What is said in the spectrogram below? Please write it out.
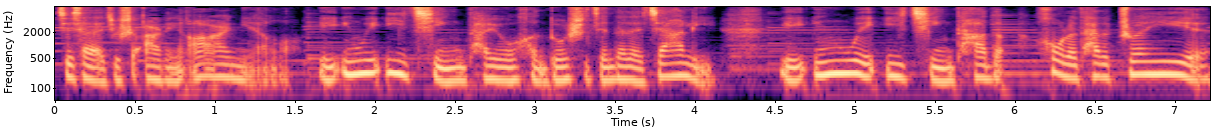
接下来就是二零二二年了，也因为疫情，他有很多时间待在家里，也因为疫情，他的后来他的专业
